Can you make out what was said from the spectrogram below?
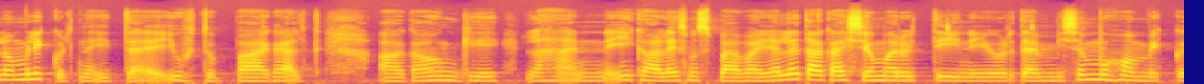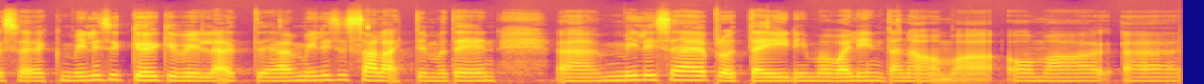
loomulikult neid äh, juhtub aeg-ajalt, aga ongi, lähen igal esmaspäeval jälle tagasi oma rutiini juurde, mis on mu hommikusöök, millised köögiviljad ja millise salati ma teen, äh, millise proteiini ma valin täna oma, oma äh,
